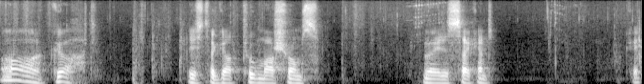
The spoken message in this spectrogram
Oh god. Least I got two mushrooms. Wait a second. Okay.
